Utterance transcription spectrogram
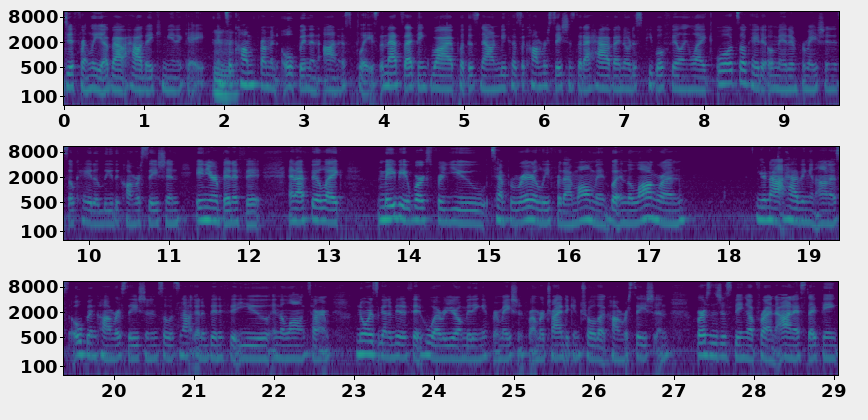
differently about how they communicate and to come from an open and honest place. And that's I think why I put this down because the conversations that I have, I notice people feeling like, well, it's okay to omit information. It's okay to lead the conversation in your benefit. And I feel like maybe it works for you temporarily for that moment, but in the long run, you're not having an honest, open conversation, and so it's not going to benefit you in the long term, nor is it going to benefit whoever you're omitting information from or trying to control that conversation versus just being upfront and honest. I think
